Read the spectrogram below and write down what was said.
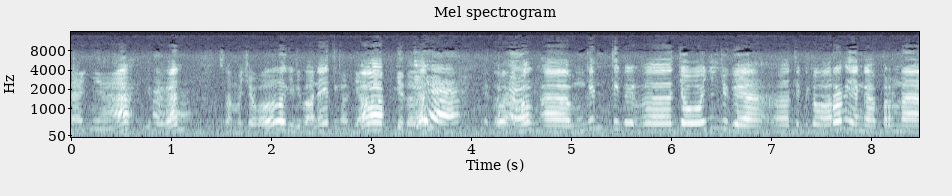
nanya gitu kan sama cowok lu lagi di mana ya tinggal jawab gitu kan. iya Gitu. benar. Emang eh, mungkin tipe eh, cowoknya juga eh, tipikal orang yang nggak pernah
